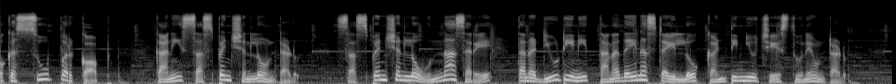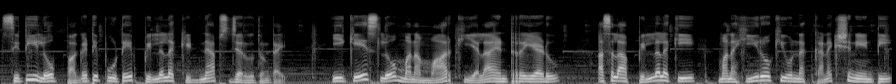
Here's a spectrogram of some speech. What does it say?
ఒక సూపర్ కాప్ కానీ సస్పెన్షన్లో ఉంటాడు. సస్పెన్షన్లో ఉన్నా సరే తన డ్యూటీని తనదైన స్టైల్లో కంటిన్యూ చేస్తూనే ఉంటాడు. సిటీలో పగటిపూటే పిల్లల కిడ్నాప్స్ జరుగుతుంటాయి. ఈ కేసులో మన మార్క్ ఎలా ఎంటర్ అయ్యాడు? అసలు ఆ పిల్లలకి మన హీరోకి ఉన్న కనెక్షన్ ఏంటి?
